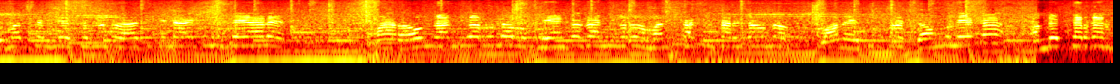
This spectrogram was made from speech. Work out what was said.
విమర్శలు చేస్తున్న రాజకీయ నాయకులు చేయాలి. మా రాహుల్ గాంధీ గారు ఉన్నారు ప్రియాంక గాంధీ గారు మంచి కట్టి సరిగా ఉన్నారు. వాళ్ళ ఎదుగుతున్న దమ్ము లేక అంబేద్కర్ గారు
